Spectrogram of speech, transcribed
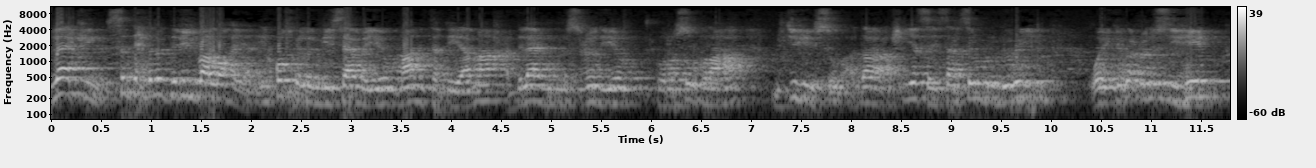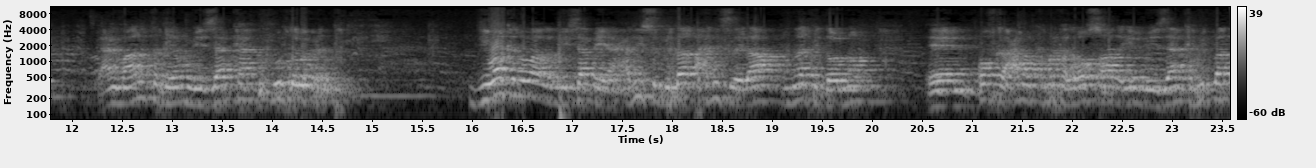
Laakiin saddexdaba daliil baa loo hayaa. In qofka la miisaamayo maalinta qiyaamaha cabdillaahi bn mascuud iyo uu rasuulku lahaa mijihiisu haddaa yasaysaan say udhudhubay way kaga culus yihiin yani maalinta qiyaama miisaanka buurta uxud diiwaankana waa la miisaamaya xadiisu bidaaqa xadiis la idhaha in arki doono qofka camalka marka loo saarayo miisaanka mid baan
